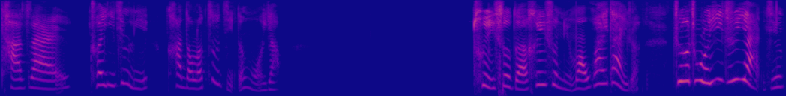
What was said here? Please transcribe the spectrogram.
他在穿衣镜里看到了自己的模样，褪色的黑色女帽歪戴着，遮住了一只眼睛，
